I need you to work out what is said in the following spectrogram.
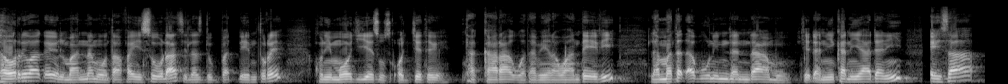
karoorri waaqayyo ilmaan namootaa fayyisuudha silas dubbadheen ture. Kun immoo hojii Yesuus hojjete takkaa raawwatameera waan ta'eef lammata dhabuun hin danda'amu jedhanii kan yaadanii. Isaa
